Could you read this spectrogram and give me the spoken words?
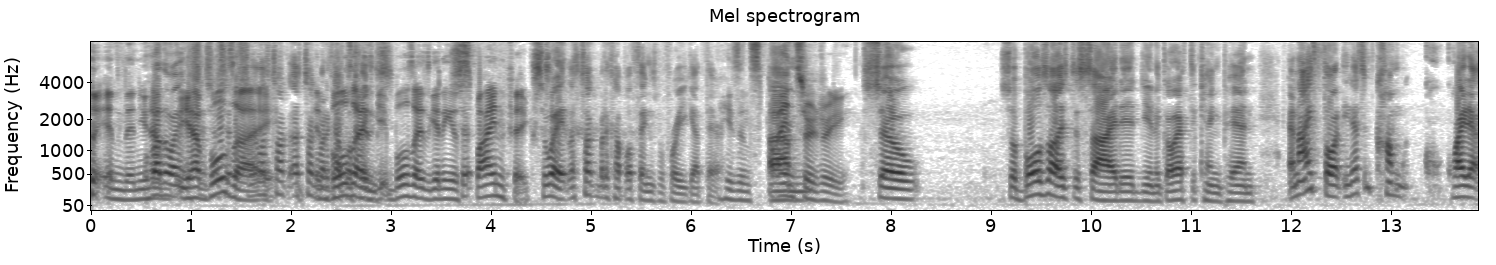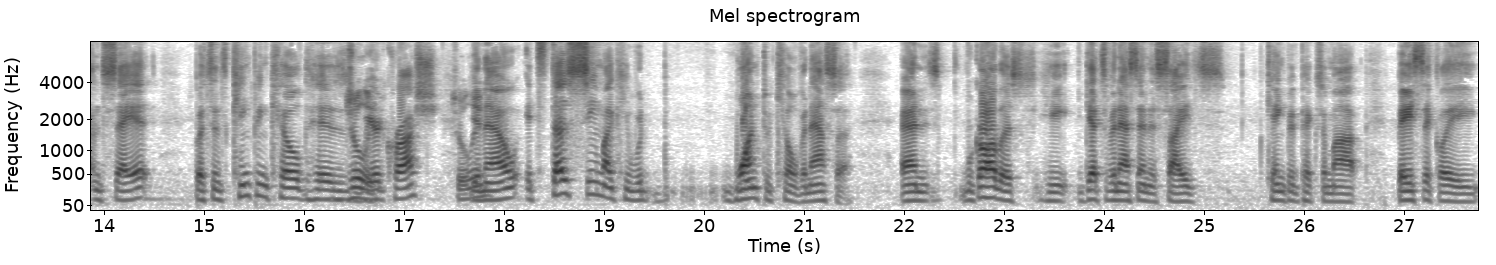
and then you Well, have the way, you have so- so- so Bullseye. let's talk- let's talk about a couple Bullseye's, getting his So- spine fixed. So wait, let's talk about a couple of things before you get there. He's in spine Um, surgery. So, so Bullseye's decided, you know, go after Kingpin, and I thought he doesn't come qu- quite out and say it, but since Kingpin killed his Julie. weird crush, Julie? you know, it does seem like he would b- want to kill Vanessa, and regardless, he gets Vanessa in his sights. Kingpin picks him up, basically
